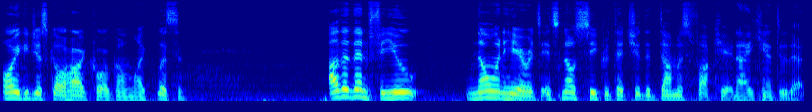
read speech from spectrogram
Or you could just go hardcore, going like, listen, other than for you, no one here, it's, it's no secret that you're the dumbest fuck here. Now you can't do that.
